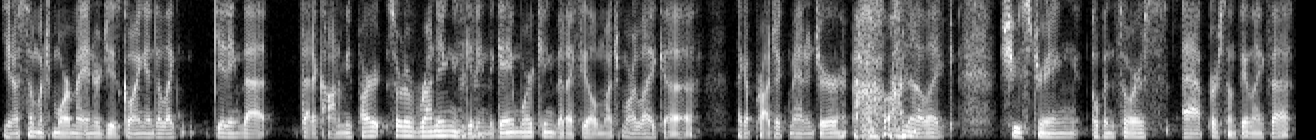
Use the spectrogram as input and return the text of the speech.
you know so much more of my energy is going into like getting that that economy part sort of running and getting the game working that i feel much more like a like a project manager on a like shoestring open source app or something like that.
